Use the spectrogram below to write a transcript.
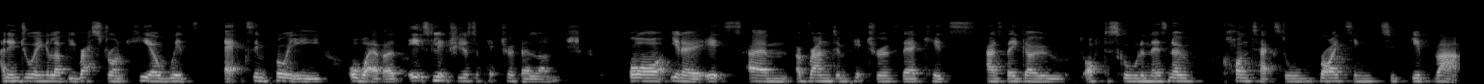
and enjoying a lovely restaurant here with ex employee or whatever. It's literally just a picture of their lunch. Or, you know, it's um, a random picture of their kids as they go off to school and there's no context or writing to give that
